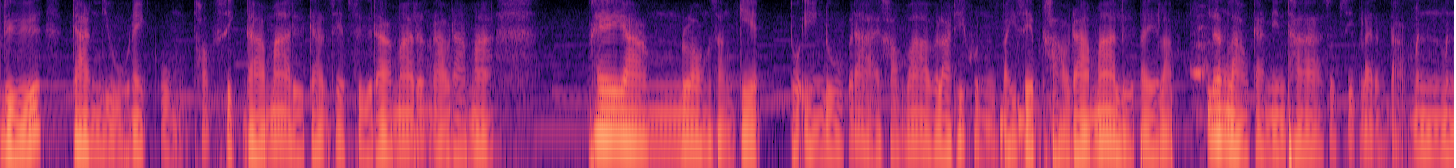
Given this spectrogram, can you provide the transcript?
หรือการอยู่ในกลุ่มท็อกซิกดราม่าหรือการเสพสื่อดราม่าเรื่องราวดราม่าพยายามลองสังเกตตัวเองดูก็ได้ครับว่าเวลาที่คุณไปเสพข่าวดราม่าหรือไปรับเรื่องราวการนินทาซุบซิบอะไรต่างๆ มันมัน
